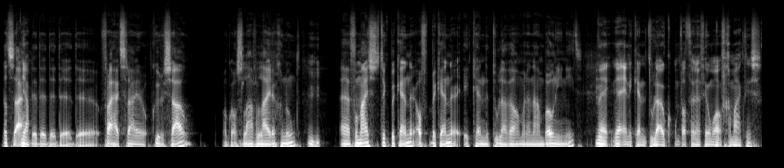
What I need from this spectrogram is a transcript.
Dat is eigenlijk de, de, de, de, de vrijheidsstrijder op Curaçao. Ook wel slavenleider genoemd. Mhm. Eh, voor mij is het een stuk bekender. Of bekender. Ik kende Tula wel, maar de naam Boni niet. Nee, ja, en ik ken Tula ook omdat er een film over gemaakt is.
